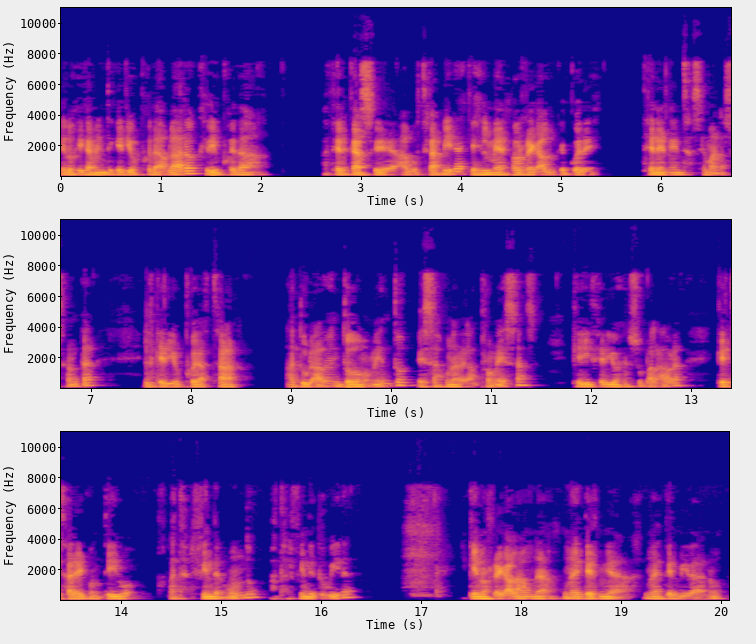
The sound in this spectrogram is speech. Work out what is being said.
lógicamente que Dios pueda hablaros, que Dios pueda acercarse a vuestras vidas, que es el mejor regalo que puede tener en esta Semana Santa, el que Dios pueda estar a tu lado en todo momento. Esa es una de las promesas que dice Dios en su palabra, que estaré contigo hasta el fin del mundo, hasta el fin de tu vida que nos regala una, eternidad, una eternidad, ¿no?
